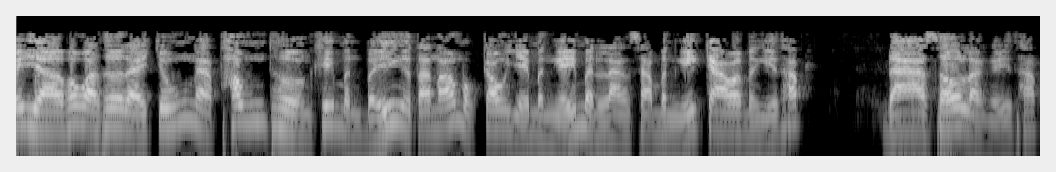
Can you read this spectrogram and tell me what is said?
Bây giờ Pháp Hòa thưa đại chúng là thông thường khi mình bị người ta nói một câu vậy, mình nghĩ mình làm sao? Mình nghĩ cao hay mình nghĩ thấp? Đa số là nghĩ thấp.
